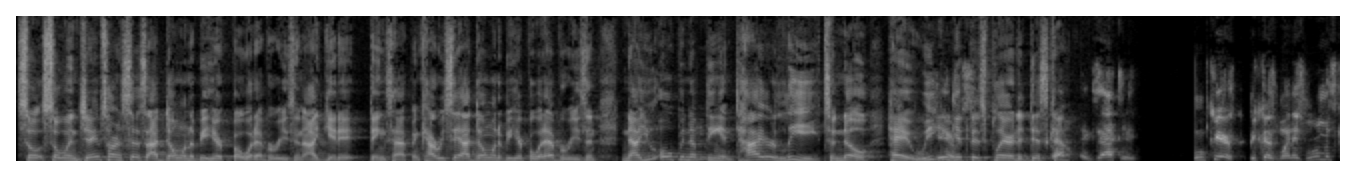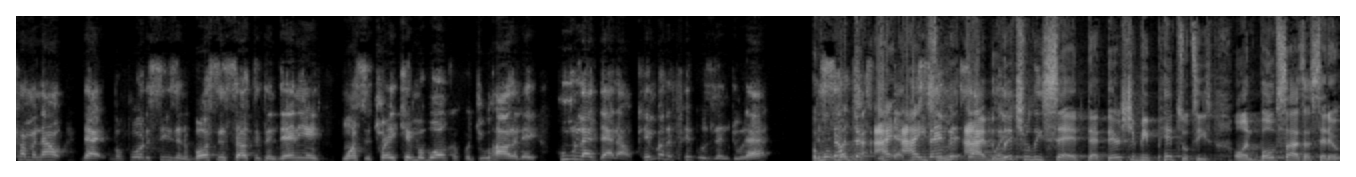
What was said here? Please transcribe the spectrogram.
So so when James Harden says I don't want to be here for whatever reason, I get it. Things happen. Kyrie say I don't want to be here for whatever reason. Now you open up the entire league to know, hey, we can get this player at a discount. Yep, exactly. Who cares? Because when it's rumors coming out that before the season, the Boston Celtics and Danny Ainge wants to trade Kemba Walker for Jrue Holiday, who let that out? Kemba the Peoples didn't do that. What the- I, I, same li- exact I've literally said that there should be penalties on both sides. I said it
